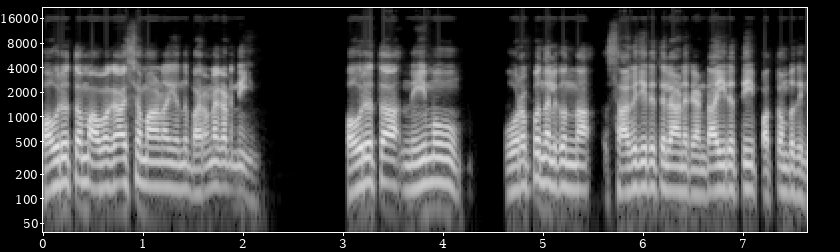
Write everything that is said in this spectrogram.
പൗരത്വം അവകാശമാണ് എന്ന് ഭരണഘടനയും പൗരത്വ നിയമവും ഉറപ്പു നൽകുന്ന സാഹചര്യത്തിലാണ് രണ്ടായിരത്തി പത്തൊമ്പതിൽ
